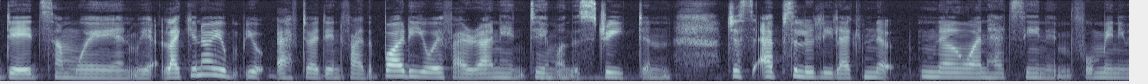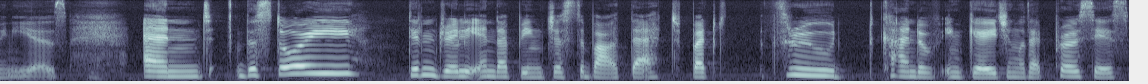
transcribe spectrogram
dead somewhere and we like you know you, you have to identify the body or if i run into him on the street and just absolutely like no no one had seen him for many many years. And the story didn't really end up being just about that but through kind of engaging with that process.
